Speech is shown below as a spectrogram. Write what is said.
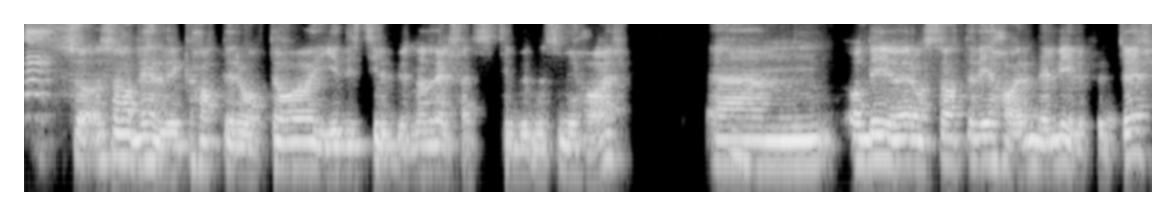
så, så, hadde vi heller ikke hatt råd til å gi de tilbudene og velferdstilbudene som vi har. Um, og Det gjør også at vi har en del hvileputter.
